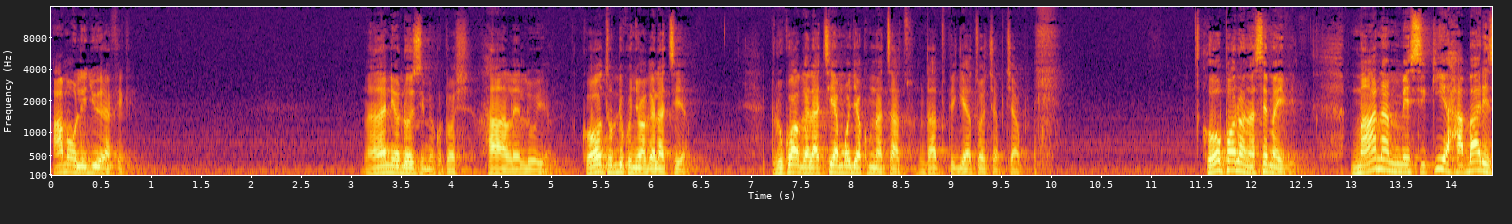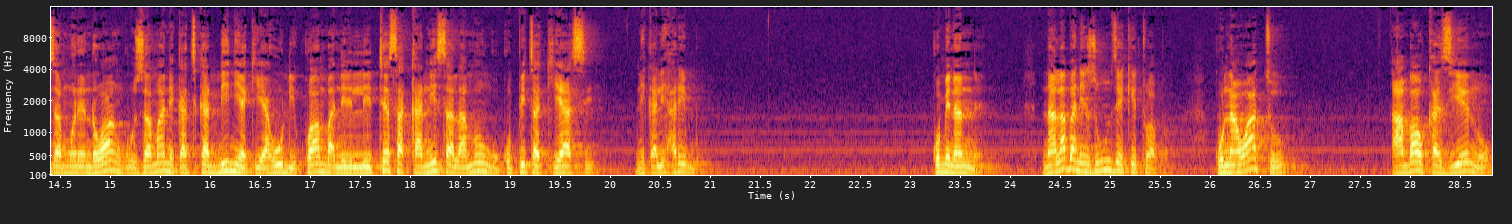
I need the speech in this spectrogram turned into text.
Ama ulijui rafiki? Nadhani hiyo dozi imekutosha. Haleluya. Kwa hiyo turudi kwenye wagalatia. Tulikuwa wagalatia moja kumi na tatu. Nataka tupige hatua chapchapu kwa paulo anasema hivi maana mmesikia habari za mwenendo wangu zamani katika dini ya kiyahudi kwamba nililitesa kanisa la mungu kupita kiasi nikaliharibu. 14 na labda nizungumze kitu hapa. Kuna watu ambao kazi yenu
